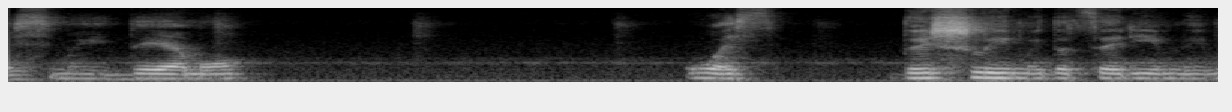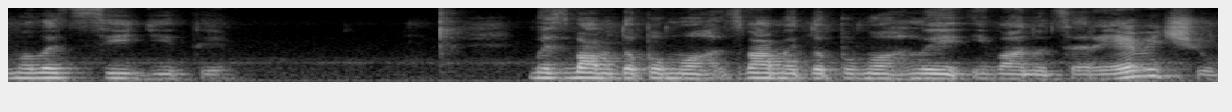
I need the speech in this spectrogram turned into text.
Ось ми йдемо. Ось дійшли ми до царівни. Молодці діти. Ми з вами, допомог... з вами допомогли Івану Царевичу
